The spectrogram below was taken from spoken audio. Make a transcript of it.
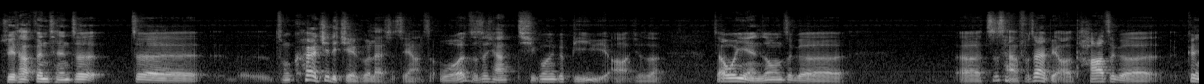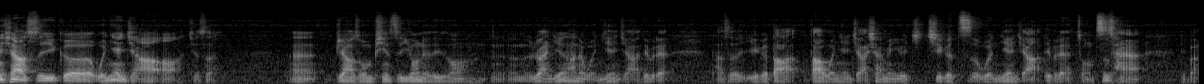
所以它分成这这呃从会计的结构来是这样子。我只是想提供一个比喻啊，就是在我眼中，这个呃资产负债表，它这个。更像是一个文件夹啊，就是，嗯，比方说我们平时用的这种嗯软件上的文件夹，对不对？它是一个大大文件夹，下面有几几个子文件夹，对不对？总资产，对吧？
